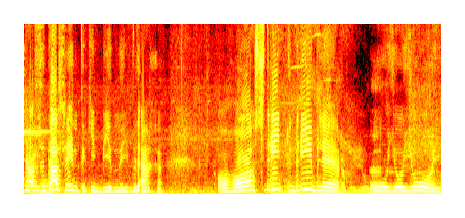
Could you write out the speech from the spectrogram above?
Я вже дав, що він такий бідний, бляха. Ого, стріть дріблер. Ой-ой-ой.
